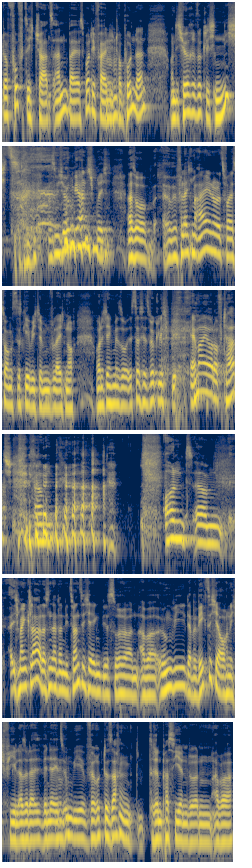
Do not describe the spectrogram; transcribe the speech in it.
Top 50 Charts an bei Spotify, mhm. die Top 100, und ich höre wirklich nichts, was mich irgendwie anspricht. Also äh, vielleicht mal ein oder zwei Songs, das gebe ich dem vielleicht noch. Und ich denke mir so, ist das jetzt wirklich Am I out of touch? ähm, und ähm, ich meine, klar, das sind halt dann die 20-Jährigen, die es so hören, aber irgendwie, da bewegt sich ja auch nicht viel. Also da, wenn da jetzt mhm. irgendwie verrückte Sachen drin passieren würden, aber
